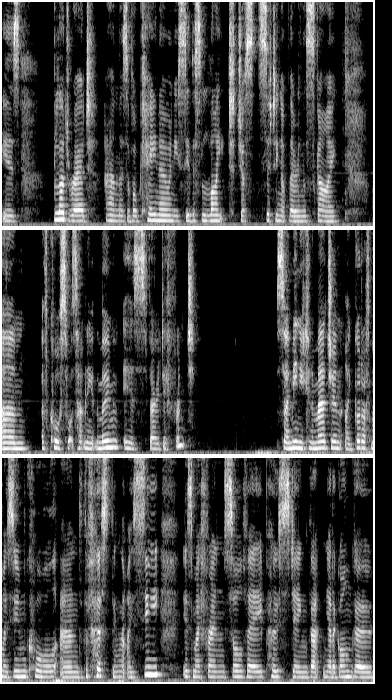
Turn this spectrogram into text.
is blood red, and there's a volcano, and you see this light just sitting up there in the sky. Um, of course, what's happening at the moment is very different. So, I mean, you can imagine I got off my Zoom call, and the first thing that I see is my friend Solveig posting that Nyiragongo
